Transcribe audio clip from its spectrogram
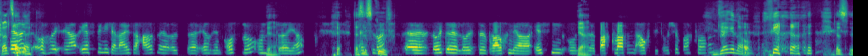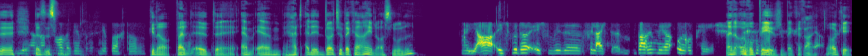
Gott sei Dank. ist, ja, jetzt bin ich allein zu Hause, er ist, äh, er ist in Oslo und ja, äh, ja Das es ist gut. läuft. Äh, Leute, Leute brauchen ja Essen und Ja. äh, Backwaren, auch die deutsche Backwaren, Ja, genau. das, äh, die das nach ist Norwegen ge- gebracht habe. genau, weil Ja. äh, der- er, er hat eine deutsche Bäckerei in Oslo, ne? Ja, ich würde, ich würde vielleicht, ähm, sagen wir europäisch. Eine europäische Bäckerei. Ja. Okay.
